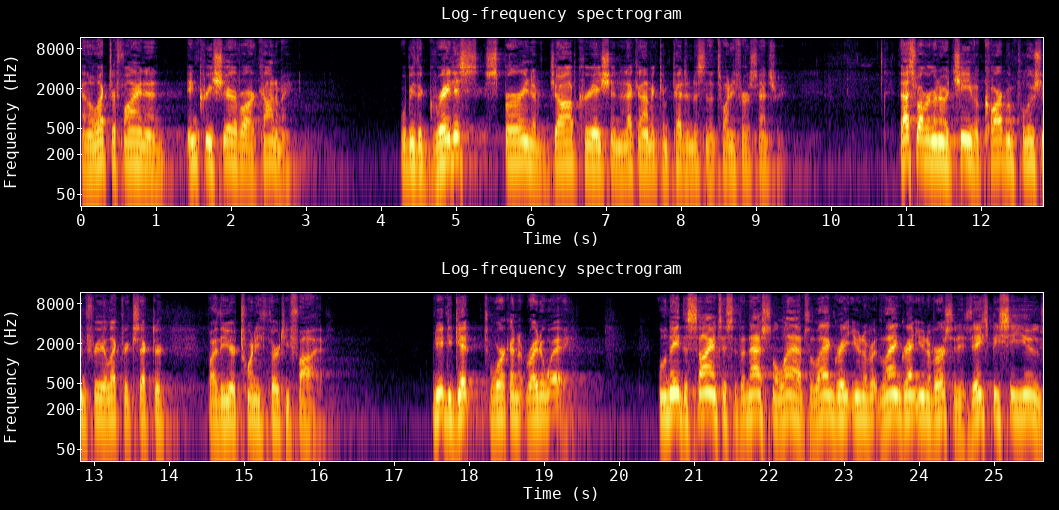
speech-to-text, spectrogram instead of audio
and electrifying an increased share of our economy will be the greatest spurring of job creation and economic competitiveness in the 21st century. That's why we're going to achieve a carbon pollution free electric sector by the year 2035. We need to get to work on it right away. We'll need the scientists at the national labs, the land grant, land grant universities, the HBCUs,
